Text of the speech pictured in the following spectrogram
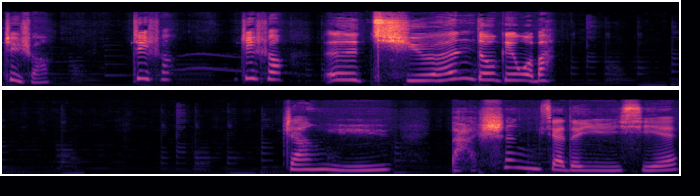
这双、这双、这双，呃，全都给我吧。章鱼把剩下的雨鞋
